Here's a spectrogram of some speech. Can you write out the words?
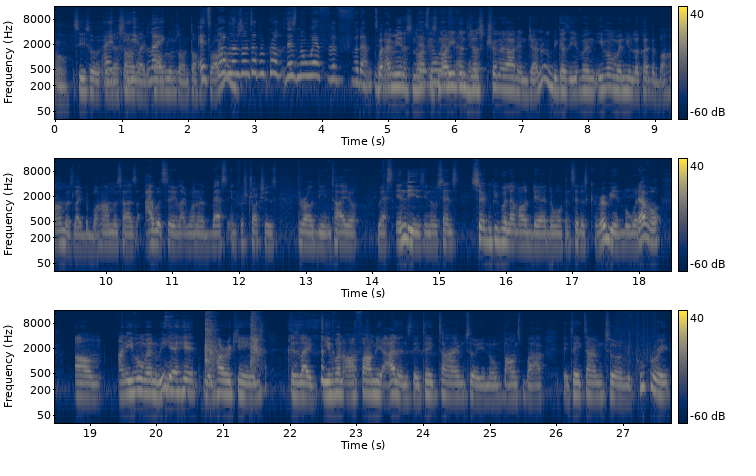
oh, See, so it I- just sounds yeah, like, like, problems on top of problems. It's problems. on top of problems. There's nowhere for for them. To but go. I mean, it's not. There's It's nowhere not even them to go. just Trinidad in general, because even even when you look at the Bahamas, like the Bahamas has, I would say, like one of the best infrastructures throughout the entire West Indies. You know, since certain people them out there don't want to consider us Caribbean, but whatever. Um, and even when we get hit with hurricanes, it's like even our family islands, they take time to you know bounce back. They take time to recuperate,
